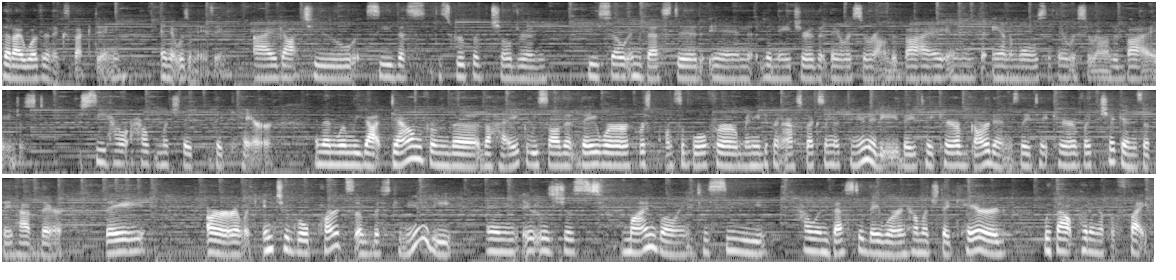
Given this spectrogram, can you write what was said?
that I wasn't expecting and it was amazing. I got to see this, this group of children be so invested in the nature that they were surrounded by and the animals that they were surrounded by and just see how, how much they, they care. And then when we got down from the, the hike, we saw that they were responsible for many different aspects in their community. They take care of gardens, they take care of like chickens that they have there. They are like integral parts of this community and it was just mind-blowing to see how invested they were and how much they cared without putting up a fight.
